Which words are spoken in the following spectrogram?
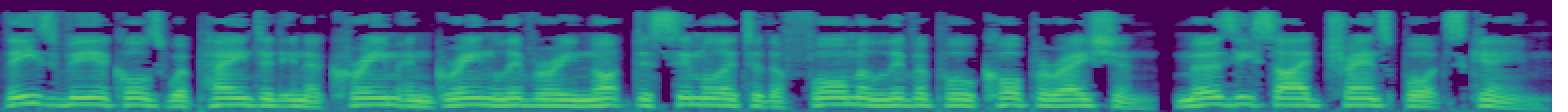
These vehicles were painted in a cream and green livery not dissimilar to the former Liverpool Corporation, Merseyside Transport Scheme.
